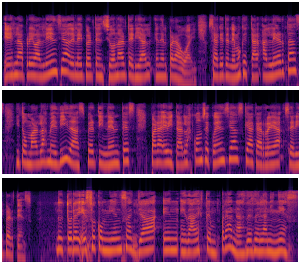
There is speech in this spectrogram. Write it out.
es la prevalencia de la hipertensión arterial en el Paraguay. O sea que tenemos que estar alertas y tomar las medidas pertinentes para evitar las consecuencias que acarrea ser hipertenso. Doctora, eso comienza ya en edades tempranas, desde la niñez.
